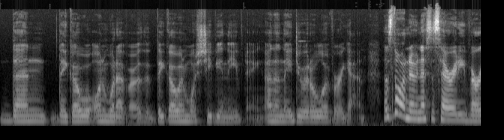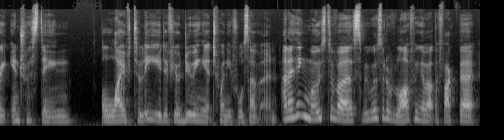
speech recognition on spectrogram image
then they go on whatever. They go and watch TV in the evening, and then they do it all over again. That's not necessarily very interesting life to lead if you're doing it 24 7. And I think most of us, we were sort of laughing about the fact that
